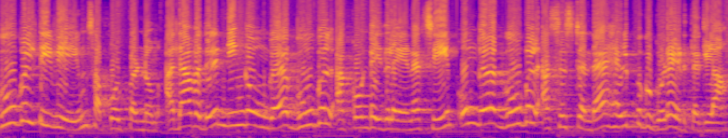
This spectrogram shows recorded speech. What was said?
கூகுள் டிவியையும் சப்போர்ட் பண்ணும். அதாவது நீங்க உங்க கூகுள் அக்கௌண்ட்டை இதுல இணைச்சி உங்க கூகுள் அசிஸ்டண்ட ஹெல்ப்புக்கு கூட எடுத்துக்கலாம்.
